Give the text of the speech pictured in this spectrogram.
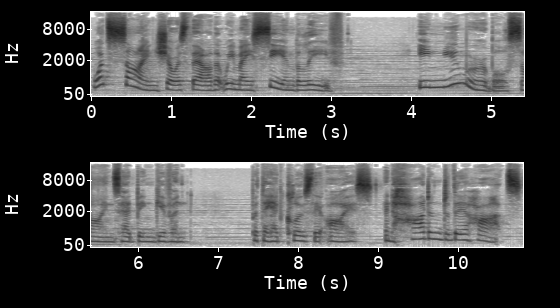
What sign showest thou that we may see and believe? Innumerable signs had been given, but they had closed their eyes and hardened their hearts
